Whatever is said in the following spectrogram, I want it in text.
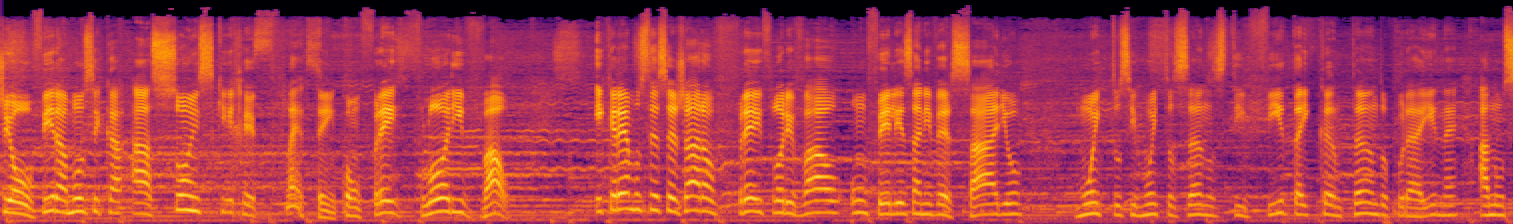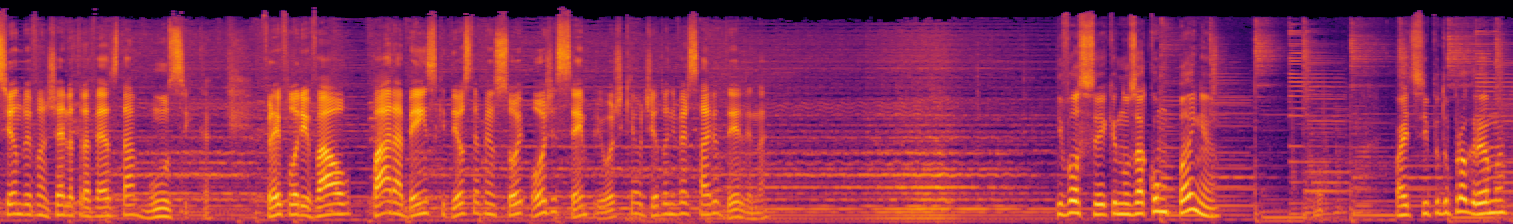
De ouvir a música Ações que Refletem com Frei Florival. E queremos desejar ao Frei Florival um feliz aniversário, muitos e muitos anos de vida e cantando por aí, né? Anunciando o Evangelho através da música. Frei Florival, parabéns, que Deus te abençoe hoje e sempre, hoje que é o dia do aniversário dele, né? E você que nos acompanha Participe do programa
